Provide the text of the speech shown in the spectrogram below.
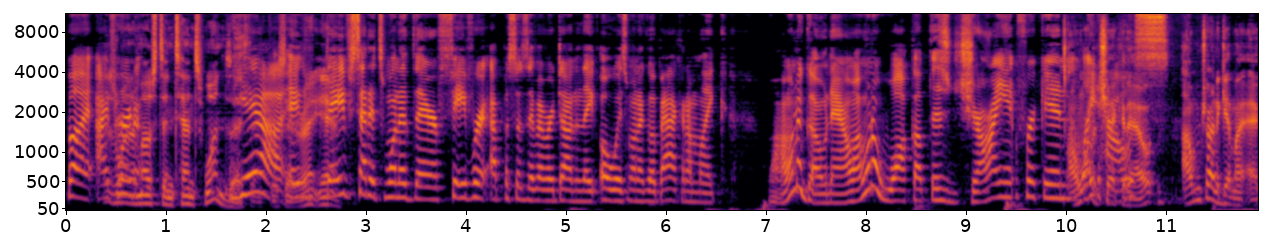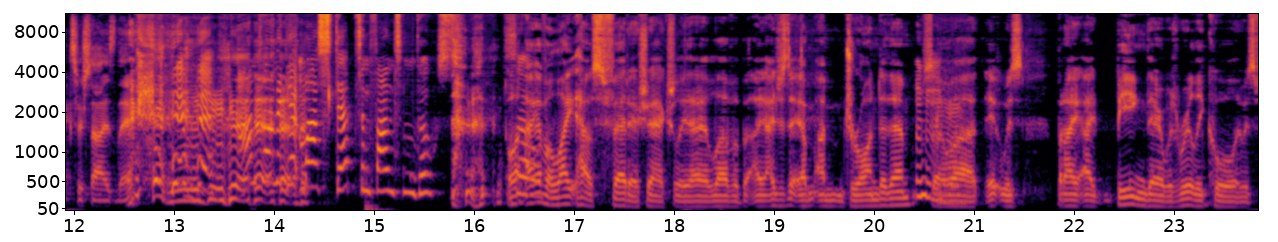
But I've It's one of the most intense ones. I yeah, think, they it- right? yeah. they've said it's one of their favorite episodes they've ever done, and they always want to go back. And I'm like, well, I want to go now. I want to walk up this giant freaking I want to check it out. I'm trying to get my exercise there. I'm trying to get my steps and find some ghosts. Well, I have a lighthouse fetish actually that I love. About I, I just I'm, I'm drawn to them. Mm-hmm. So uh, it was, but I, I being there was really cool. It was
